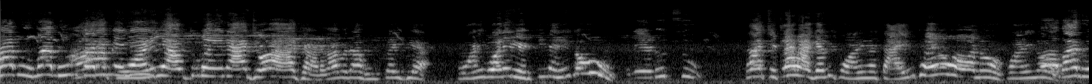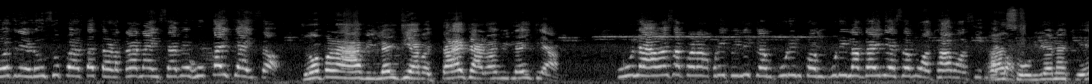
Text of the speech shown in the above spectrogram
હારું માં બૂમ કરીને પાણી આવતું નહીં ને આ જો આ ઝાડવા બધા હુકાઈ ગયા. પાણી વાળી રેડતી નહીં કહું. રેડું જ છું. હા કેટલા વાગ્યાનો પાણીનો ટાઈમ થયો હોવાનો પાણીનો? રોજ રેડું છું પડતા તડકાના હિસાબે જાય તો. જો પણ આ વિલઈ ગયા બધા ઝાડવા વિલઈ ગયા. ફૂલ આવે છે પણ આપણી પેલી ચંપુડી ને પંપુડી લગાઈ દેશે મોથામાં આ શીખબર. સોડિયોને કે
